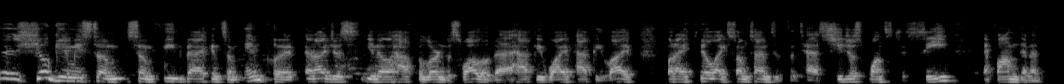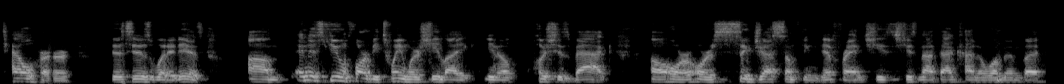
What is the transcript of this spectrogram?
Eh, she'll give me some some feedback and some input, and I just you know have to learn to swallow that. Happy wife, happy life. But I feel like sometimes it's a test. She just wants to see if I'm gonna tell her this is what it is. Um, and it's few and far between where she like you know pushes back uh, or or suggests something different. She's she's not that kind of woman, but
